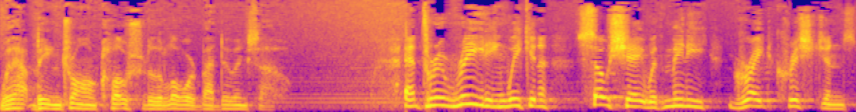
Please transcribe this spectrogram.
without being drawn closer to the Lord by doing so. And through reading, we can associate with many great Christians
